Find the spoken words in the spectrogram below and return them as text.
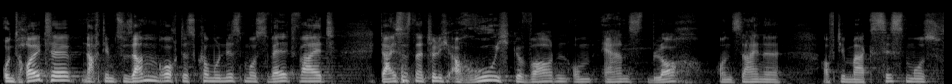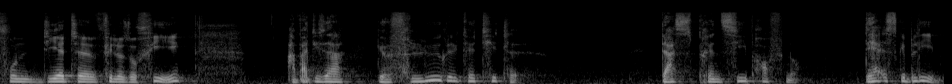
Und heute, nach dem Zusammenbruch des Kommunismus weltweit, da ist es natürlich auch ruhig geworden um Ernst Bloch und seine auf dem Marxismus fundierte Philosophie. Aber dieser geflügelte Titel, das Prinzip Hoffnung, der ist geblieben.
